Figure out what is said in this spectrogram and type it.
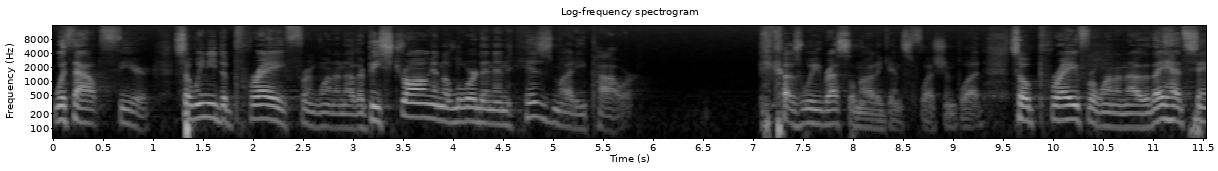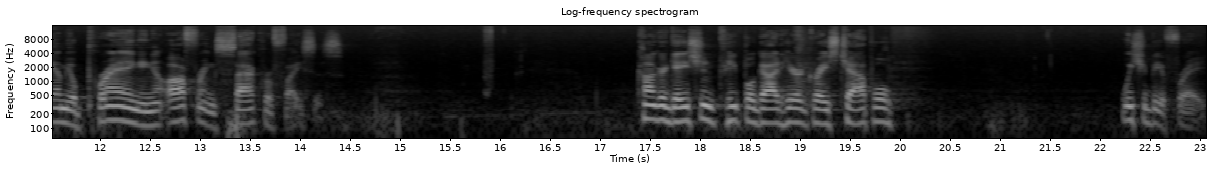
without fear. So we need to pray for one another. Be strong in the Lord and in his mighty power, because we wrestle not against flesh and blood. So pray for one another. They had Samuel praying and offering sacrifices congregation, people got here at Grace Chapel, we should be afraid.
